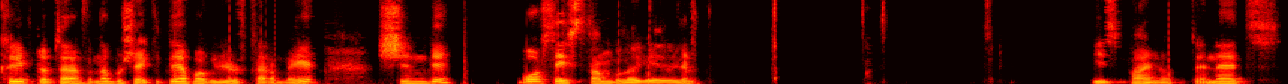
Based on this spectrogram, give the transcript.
kripto tarafında bu şekilde yapabiliyoruz taramayı. Şimdi Borsa İstanbul'a gelelim. bizpay.net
